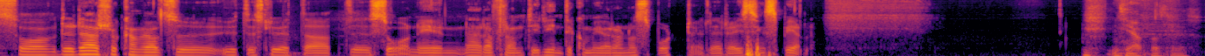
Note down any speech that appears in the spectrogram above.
så det där så kan vi alltså utesluta att eh, Sony i nära framtid inte kommer göra något sport eller racingspel. Ja, precis.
